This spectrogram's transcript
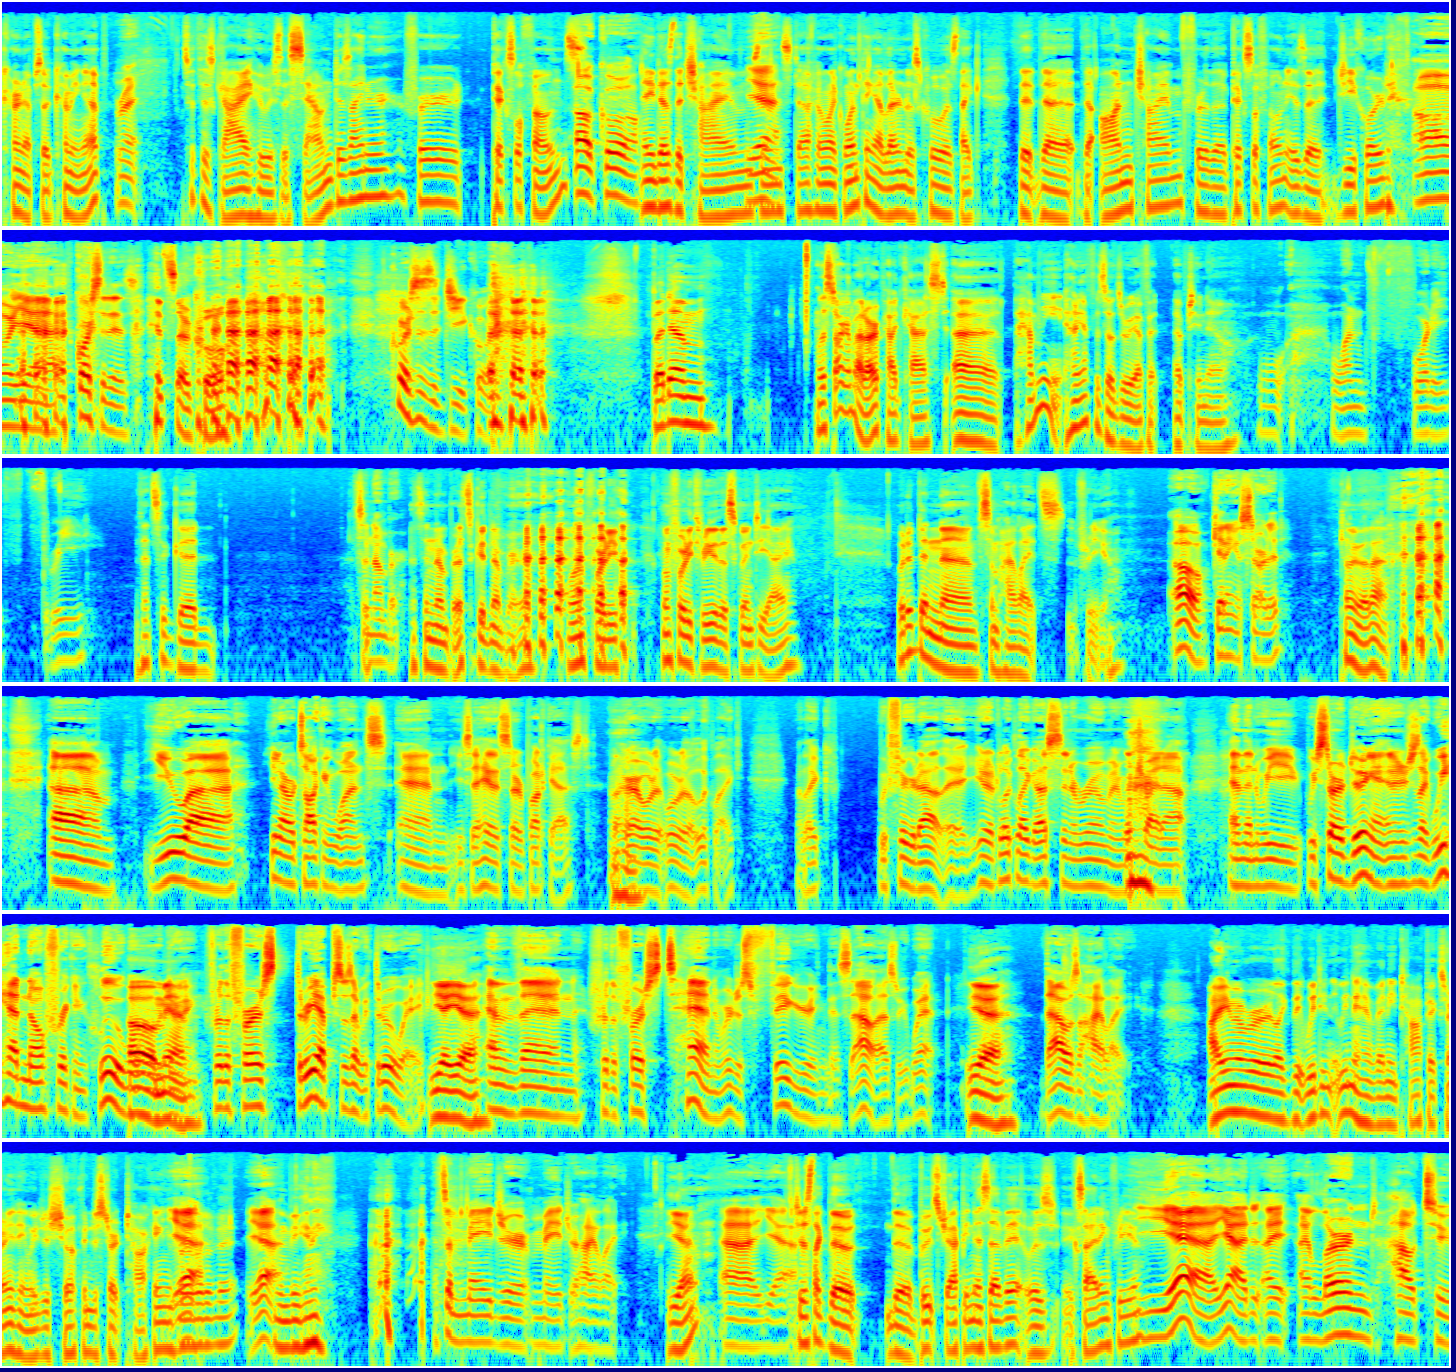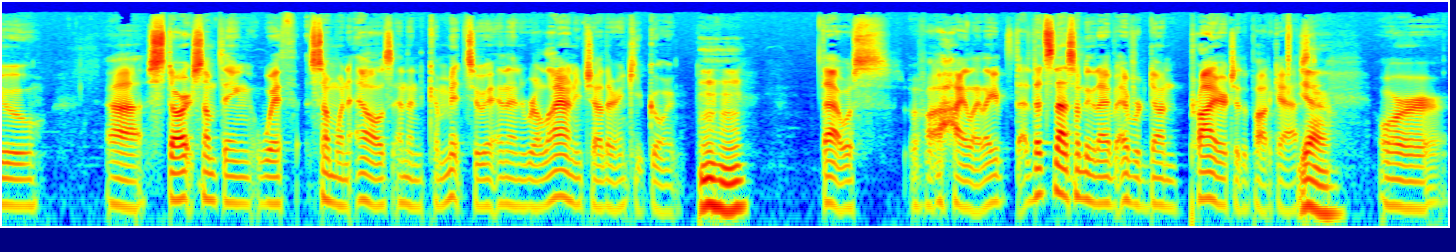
current episode coming up. Right. It's with this guy who is the sound designer for Pixel phones. Oh, cool. and he does the chimes Yeah. and stuff. And like one thing I learned was cool was like the the the on chime for the Pixel phone is a G chord. Oh yeah, of course it is. it's so cool. of course, it's a G chord. but um, let's talk about our podcast. Uh, how many how many episodes are we up at, up to now? One forty-three. That's a good. That's a number. That's a number. That's a good number. 140, 143 with a squinty eye. Would have been uh, some highlights for you. Oh, getting it started. Tell me about that. Um, you uh, you and I were talking once, and you said, "Hey, let's start a podcast." Like, Uh-huh. Right, what, would- what would it look like? We're like, we figured out that you know it looked like us in a room, and we try it out. And then we we started doing it, and it's just like we had no freaking clue what Oh, we were man. doing for the first three episodes that we threw away. Yeah, yeah, And then for the first 10, we're just figuring this out as we went. yeah. That was a highlight. I remember like we didn't we didn't have any topics or anything. We just show up and just start talking for Yeah. a little bit Yeah, in the beginning. that's a major major highlight. Yeah, Uh, yeah. just like the the bootstrappiness of it was exciting for you. Yeah, yeah. I I learned how to uh, start something with someone else and then commit to it and then rely on each other and keep going. Mm-hmm. That was a highlight. Like that, that's not something that I've ever done prior to the podcast. Yeah. Or,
